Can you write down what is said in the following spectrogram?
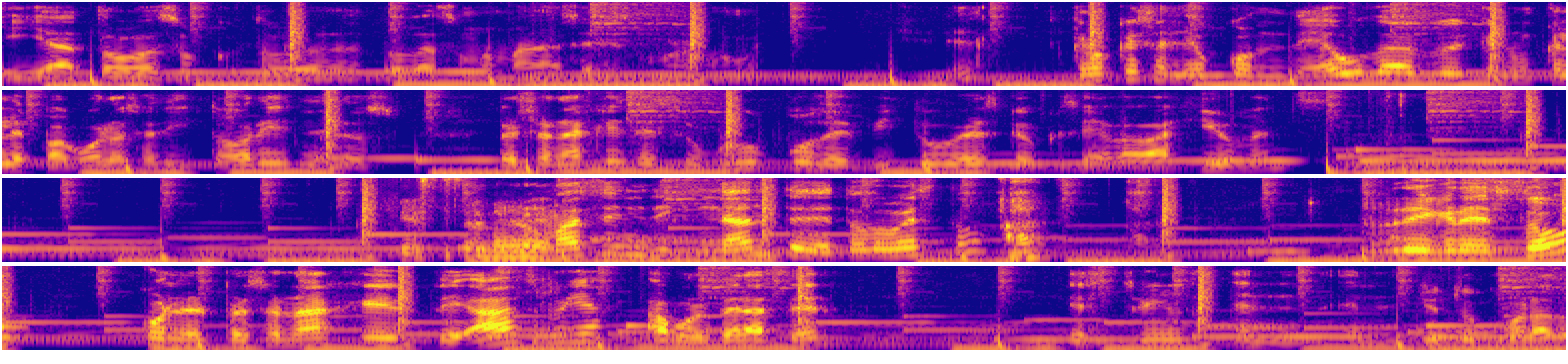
Y ya toda su, toda, toda su mamá se desmoronó, güey. Creo que salió con deudas, güey, que nunca le pagó a los editores ni a los personajes de su grupo de VTubers, creo que se llamaba Humans. Este Lo más indignante de todo esto, Ah, regresó con el personaje de Asria a volver a hacer streams en, en YouTube morado.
